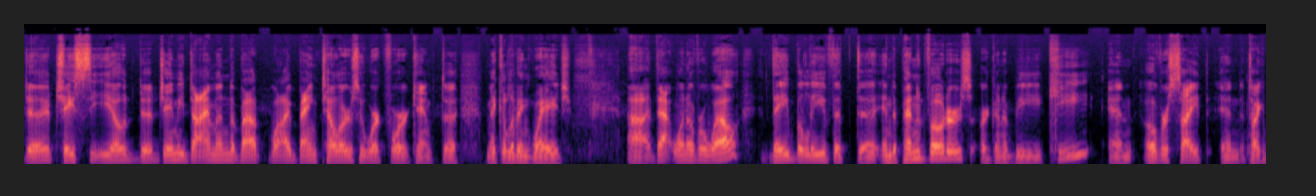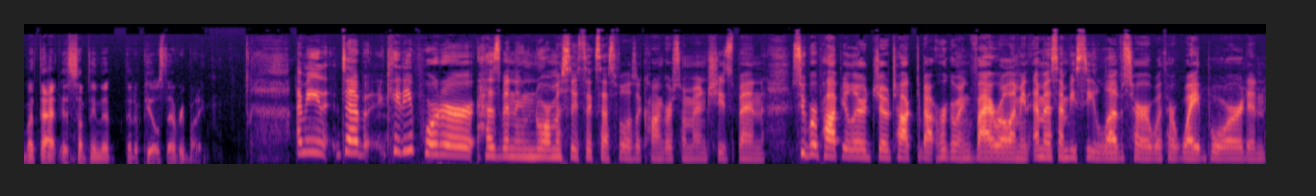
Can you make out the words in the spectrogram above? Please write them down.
Chase CEO Jamie Dimon about why bank tellers who work for her can't uh, make a living wage. Uh, that went over well. They believe that uh, independent voters are going to be key, and oversight and talking about that is something that, that appeals to everybody. I mean, Deb, Katie Porter has been enormously successful as a congresswoman. She's been super popular. Joe talked about her going viral. I mean, MSNBC loves her with her whiteboard and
